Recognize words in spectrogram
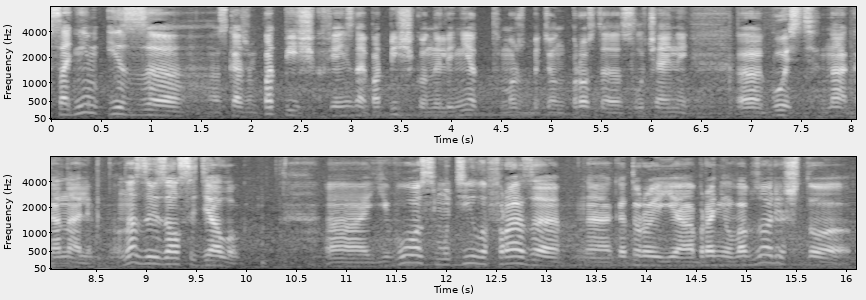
с одним из, э, скажем, подписчиков, я не знаю, подписчик он или нет, может быть, он просто случайный э, гость на канале, у нас завязался диалог. Э, его смутила фраза, э, которую я обронил в обзоре, что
